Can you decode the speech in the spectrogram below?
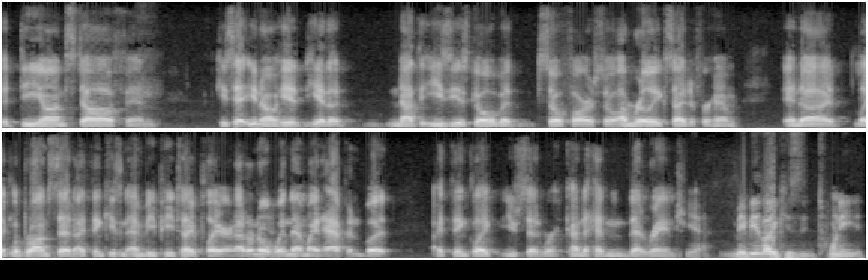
the Dion stuff, and he's had you know he had, he had a not the easiest go, but so far, so I'm really excited for him. And uh, like LeBron said, I think he's an MVP type player, and I don't know Yeah. when that might happen, but I think like you said, we're kind of heading into that range. Yeah, maybe like his twenty,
